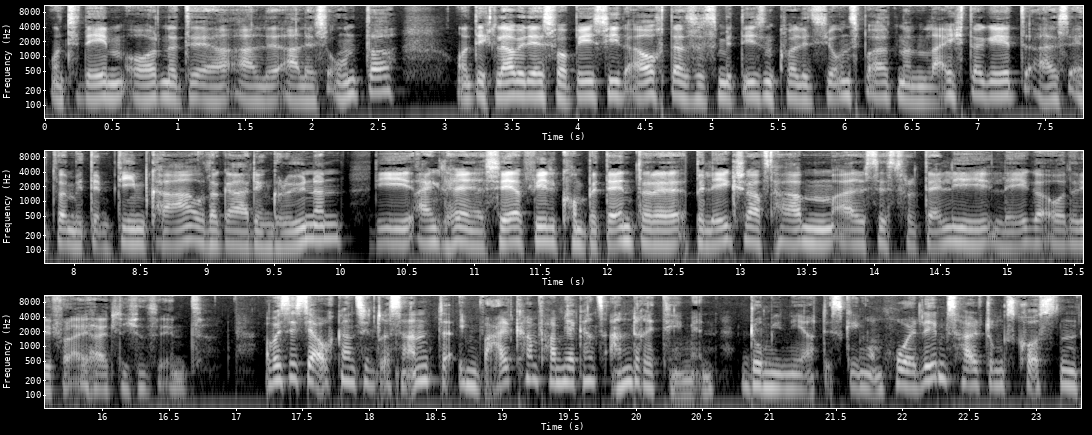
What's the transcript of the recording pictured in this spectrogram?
Und dem ordnet er alle, alles unter. Und ich glaube, die SVP sieht auch, dass es mit diesen Koalitionspartnern leichter geht als etwa mit dem Team K oder gar den Grünen, die eigentlich eine sehr viel kompetentere Belegschaft haben, als es Fratelli, Lega oder die Freiheitlichen sind. Aber es ist ja auch ganz interessant, im Wahlkampf haben ja ganz andere Themen dominiert. Es ging um hohe Lebenshaltungskosten,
